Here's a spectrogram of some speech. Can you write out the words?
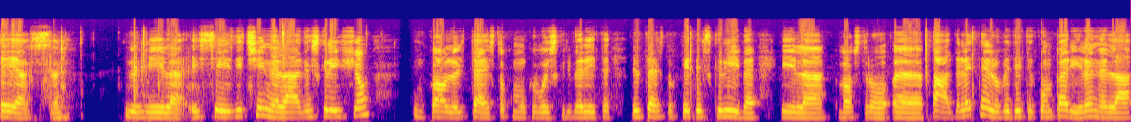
EAS 2016 nella description incollo il testo comunque voi scriverete il testo che descrive il vostro eh, Padlet e lo vedete comparire nella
